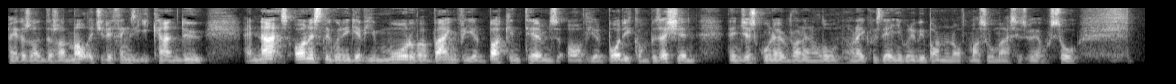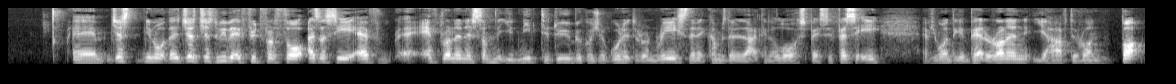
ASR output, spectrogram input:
Right? There's a there's a multitude of things that you can do, and that's honestly going to give you more of a bang for your buck in terms of your body composition than just going out running alone, all right? Because then you're going to be burning off muscle mass as well. So um, just you know, just just a wee bit of food for thought. As I say, if if running is something that you need to do because you're going out to run race, then it comes down to that kind of law of specificity. If you want to get better running, you have to run. But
